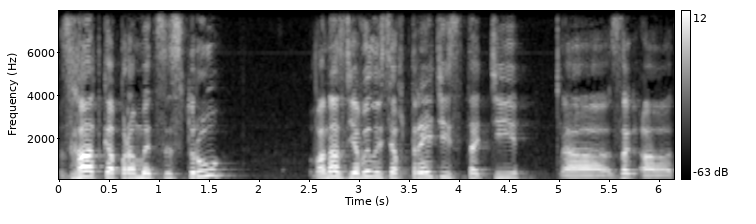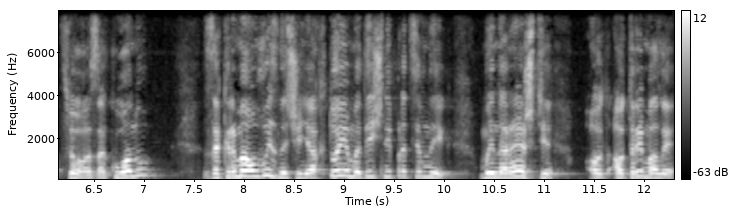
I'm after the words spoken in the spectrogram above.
згадка про медсестру вона з'явилася в третій статті цього закону. Зокрема, у визначенні, хто є медичний працівник. Ми нарешті отримали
